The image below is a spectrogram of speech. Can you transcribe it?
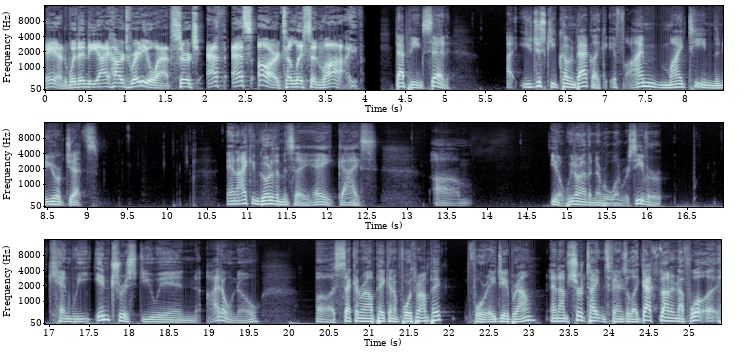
And within the iHeartRadio app, search FSR to listen live. That being said, you just keep coming back. Like, if I'm my team, the New York Jets, and I can go to them and say, hey, guys, um, you know, we don't have a number one receiver. Can we interest you in, I don't know, a second round pick and a fourth round pick? for AJ Brown, and I'm sure Titans fans are like, "That's not enough." Well, uh,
